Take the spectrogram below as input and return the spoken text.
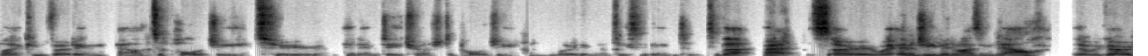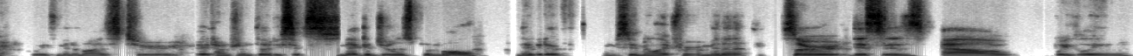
by converting our topology to an MDTraj topology and loading our DCD into to that. All right, so we're energy minimizing now. There we go. We've minimized to 836 megajoules per mole negative. We simulate for a minute. So this is our wiggling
